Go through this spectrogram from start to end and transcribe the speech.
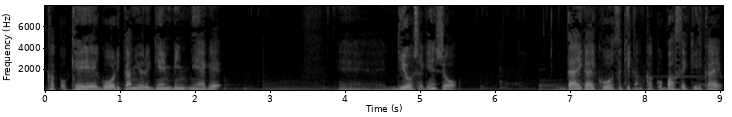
過去経営合理化による減便値上げ、えー、利用者減少、代替交通機関、過去バスへ切り替え、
